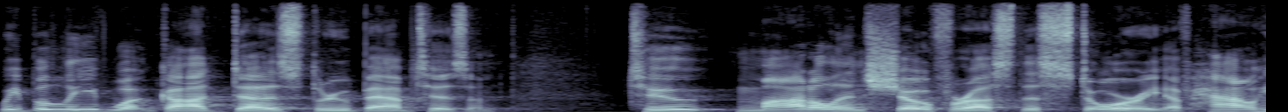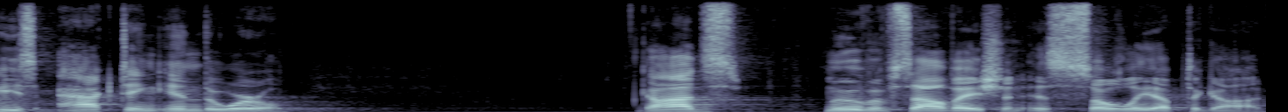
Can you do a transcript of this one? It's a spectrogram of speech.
we believe what God does through baptism to model and show for us this story of how He's acting in the world. God's move of salvation is solely up to God.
